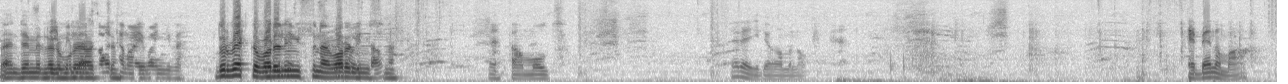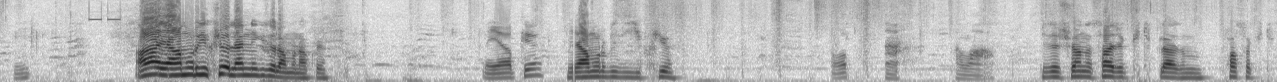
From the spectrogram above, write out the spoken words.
Ben demirleri Demirler buraya zaten atacağım. hayvan gibi. Dur bekle varilin Demirleri üstüne şuraya varilin koy tam. üstüne. Heh tamam oldu. Nereye gidiyorsun amına koyayım? E ben ama. Aa yağmur yıkıyor lan ne güzel amına koyayım. Ne yapıyor? Yağmur bizi yıkıyor. Hop. Heh. Tamam. Bize şu anda sadece kütük lazım. Paso kütük.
